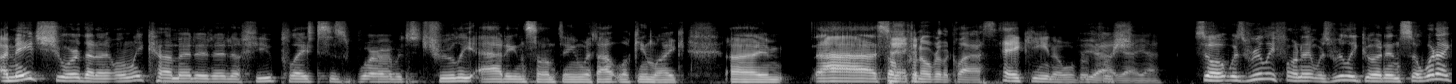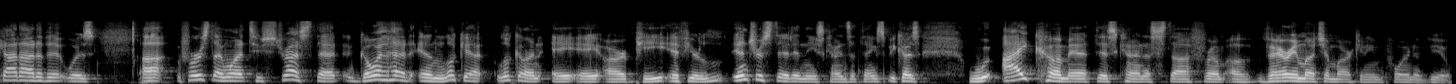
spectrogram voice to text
I made sure that I only commented at a few places where I was truly adding something without looking like I'm Ah, taking over the class. Taking over. Yeah, yeah, yeah. So it was really fun and it was really good. And so what I got out of it was, uh, first I want to stress that go ahead and look at look on AARP if you're interested in these kinds of things because w- I come at this kind of stuff from a very much a marketing point of view.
